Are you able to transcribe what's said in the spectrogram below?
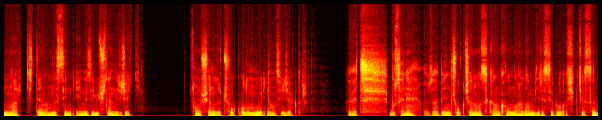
bunlar ciddi anlamda sizin elinizi güçlendirecek. Sonuçlarınıza çok olumlu yansıyacaktır. Evet, bu sene özel benim çok canımı sıkan konulardan birisi bu açıkçası.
